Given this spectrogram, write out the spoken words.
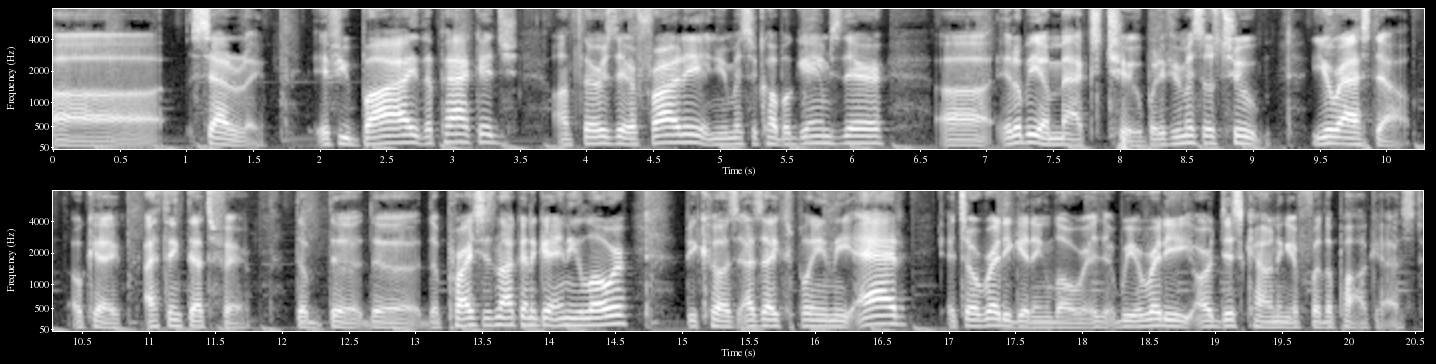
uh, Saturday. If you buy the package on Thursday or Friday and you miss a couple games there, uh, it'll be a max two. But if you miss those two, you're asked out. Okay, I think that's fair. The the the the price is not going to get any lower because, as I explained in the ad, it's already getting lower. We already are discounting it for the podcast,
